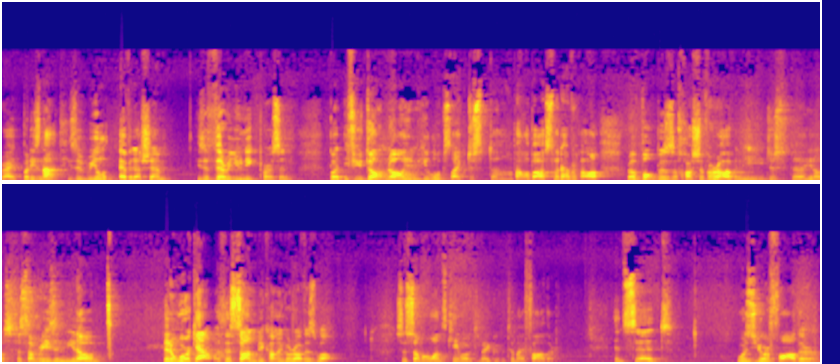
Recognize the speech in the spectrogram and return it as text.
right? But he's not. He's a real Eved Hashem. He's a very unique person. But if you don't know him, he looks like just uh, balabas, whatever. Oh, Rav Wolbe is a chashav Rav, and he just, uh, you know, for some reason, you know, didn't work out with his son becoming a Rav as well. So someone once came over to my, to my father and said, Was your father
